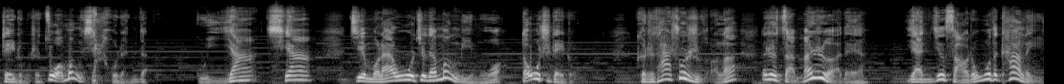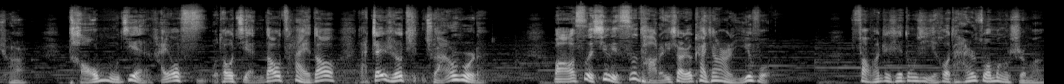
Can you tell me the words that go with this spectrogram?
这种是做梦吓唬人的，鬼压掐，进不来屋就在梦里磨，都是这种。可是他说惹了，那是怎么惹的呀？眼睛扫着屋子看了一圈，桃木剑，还有斧头、剪刀、菜刀，那真是都挺全乎的。宝四心里思考了一下，又看向二姨夫，放完这些东西以后，他还是做梦是吗？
